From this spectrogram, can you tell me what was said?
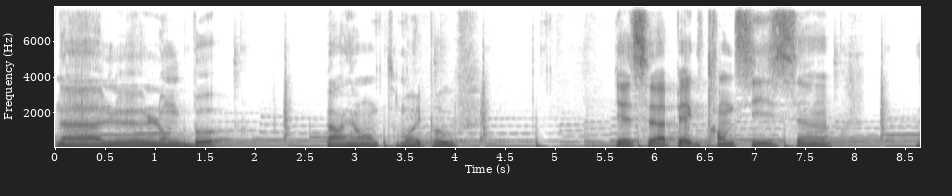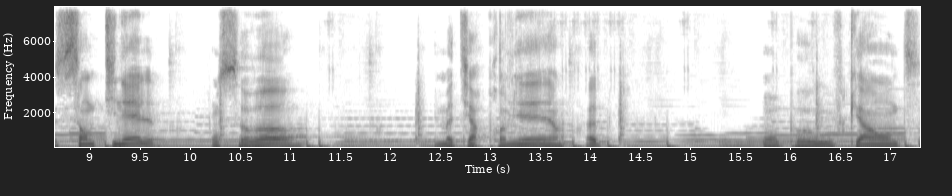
On a le longbow. Variante. Bon, il est pas ouf. Yes, Apex 36. Sentinelle. Bon, ça va. Les matières premières. Hop. Bon, pas ouf. 40.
